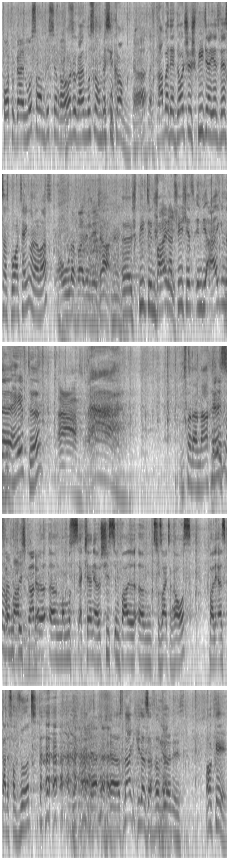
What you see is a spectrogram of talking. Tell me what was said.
Portugal muss noch ein bisschen raus. Portugal muss noch ein bisschen kommen. Aber der Deutsche spielt ja jetzt, wer ist das, Boateng oder was? Oh, das weiß ich nicht. Ja, äh, spielt den Ball Schweini. natürlich jetzt in die eigene Hälfte. Ah. Muss man da Er nachhelfen ist oder vermutlich gerade, ähm, man muss es erklären, er schießt den Ball ähm, zur Seite raus, weil er ist gerade verwirrt. Ja, das merke ich, dass er verwirrt ist. Okay.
